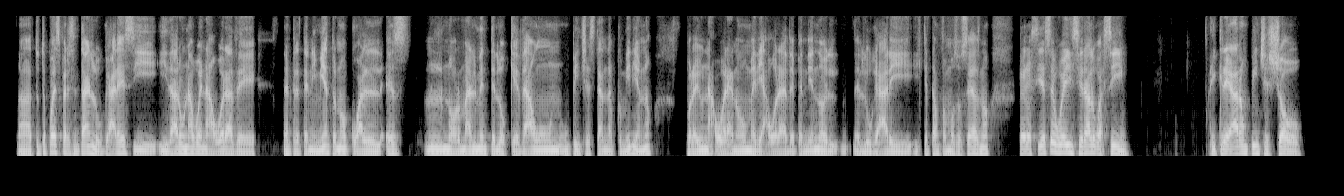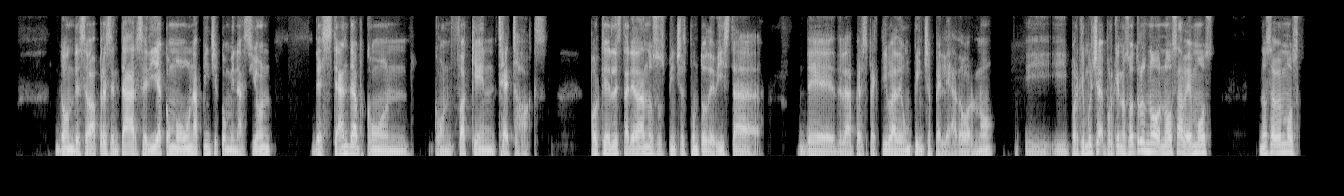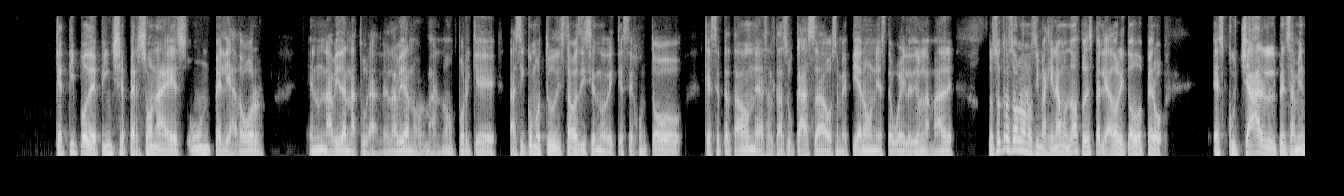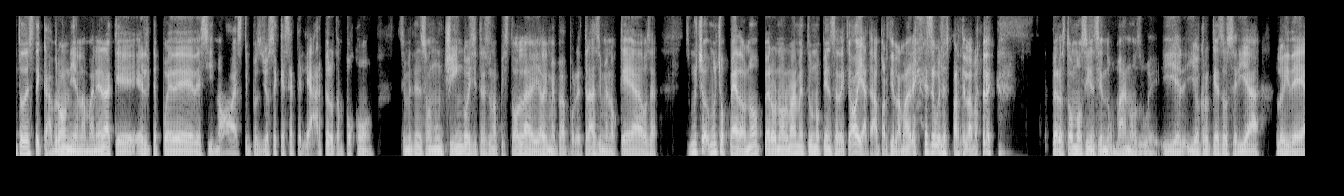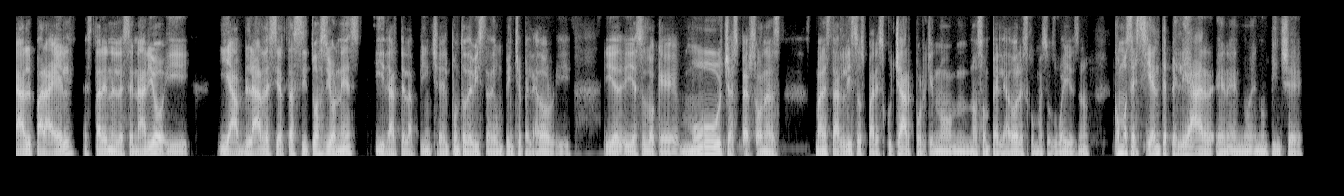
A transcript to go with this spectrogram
Uh, tú te puedes presentar en lugares y, y dar una buena hora de, de, entretenimiento, ¿no? Cual es normalmente lo que da un, un pinche stand-up comedian, ¿no? Por ahí una hora, ¿no? Media hora, dependiendo el, lugar y, qué tan famoso seas, ¿no? Pero si ese güey hiciera algo así, y crear un pinche show donde se va a presentar, sería como una pinche combinación de stand-up con, con fucking TED Talks, porque él estaría dando sus pinches puntos de vista de, de la perspectiva de un pinche peleador, ¿no? Y, y, porque mucha, porque nosotros no, no sabemos, no sabemos qué tipo de pinche persona es un peleador en una vida natural, en la vida normal, ¿no? Porque así como tú estabas diciendo de que se juntó, que se trataron de asaltar su casa o se metieron y este güey le dio en la madre, nosotros solo nos imaginamos, no, pues es peleador y todo, pero escuchar el pensamiento de este cabrón y en la manera que él te puede decir, no, es que pues yo sé que sé pelear, pero tampoco, si me entiendes, son un chingo y si traes una pistola y alguien me pega por detrás y me noquea, o sea, es mucho, mucho pedo, ¿no? Pero normalmente uno piensa de que, oh, ya te va a partir la madre, ese güey les parte la madre. Pero estos siguen siendo humanos, güey. Y, y, yo creo que eso sería lo ideal para él, estar en el escenario y, y hablar de ciertas situaciones y darte la pinche, el punto de vista de un pinche peleador. Y, y, eso es lo que muchas personas van a estar listos para escuchar porque no, no son peleadores como esos güeyes, ¿no? ¿Cómo se siente pelear en, en un pinche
